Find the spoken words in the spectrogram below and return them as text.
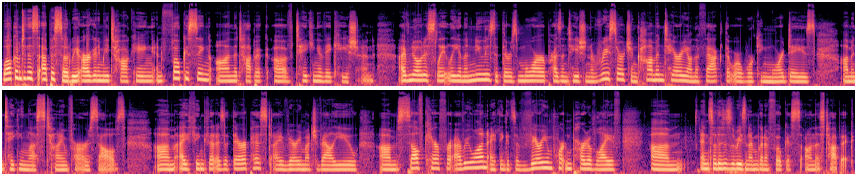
Welcome to this episode. We are going to be talking and focusing on the topic of taking a vacation. I've noticed lately in the news that there's more presentation of research and commentary on the fact that we're working more days um, and taking less time for ourselves. Um, I think that as a therapist, I very much value um, self care for everyone. I think it's a very important part of life. Um, and so this is the reason I'm going to focus on this topic.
